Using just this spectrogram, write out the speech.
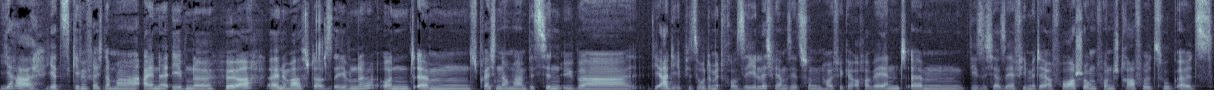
Ja, jetzt gehen wir vielleicht nochmal eine Ebene höher, eine Maßstabsebene und ähm, sprechen nochmal ein bisschen über ja, die Episode mit Frau Selig. Wir haben sie jetzt schon häufiger auch erwähnt, ähm, die sich ja sehr viel mit der Erforschung von Strafvollzug als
